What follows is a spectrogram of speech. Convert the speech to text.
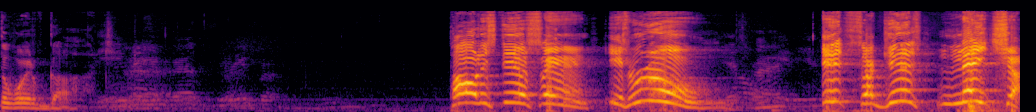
the Word of God. Paul is still saying it's wrong. It's against nature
